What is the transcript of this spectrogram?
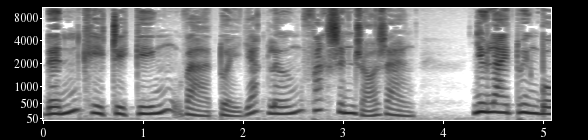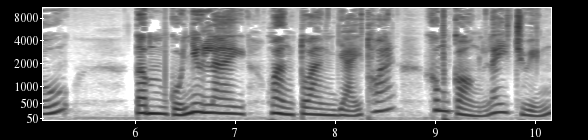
Đến khi tri kiến và tuệ giác lớn phát sinh rõ ràng, như Lai tuyên bố, tâm của Như Lai hoàn toàn giải thoát, không còn lay chuyển,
